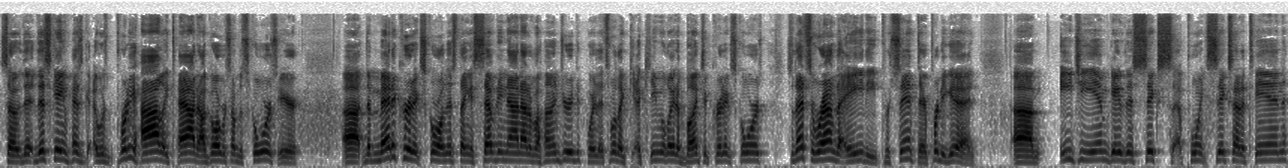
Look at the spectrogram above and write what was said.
So th- this game has it was pretty highly touted. I'll go over some of the scores here. Uh, the Metacritic score on this thing is 79 out of 100, where that's where they accumulate a bunch of critic scores. So that's around the 80% there, pretty good. Um, EGM gave this 6.6 uh, out of 10.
